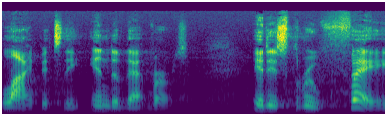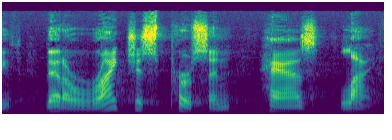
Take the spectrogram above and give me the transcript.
life. It's the end of that verse. It is through faith that a righteous person has life.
